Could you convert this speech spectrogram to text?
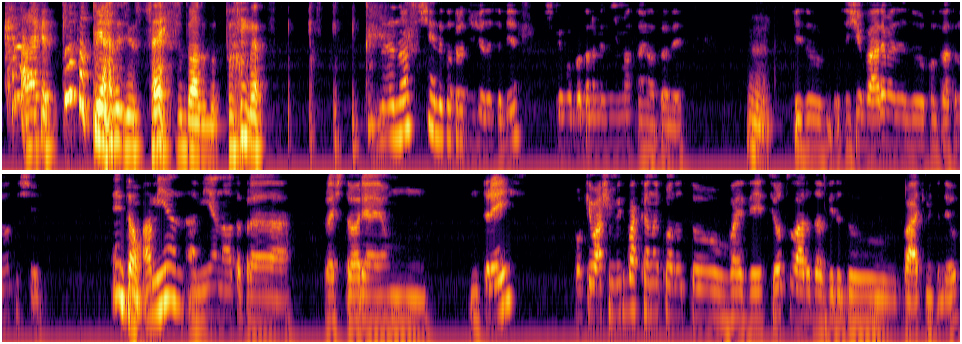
Caraca, é tanta piada de sexo do lado noturna. eu não assisti ainda o Contrato de Judas, sabia? Acho que eu vou botar nas minhas animações lá pra ver. Hum, Fiz o, assisti várias, mas do contrato eu não assisti. Então, a minha, a minha nota pra, pra história é um, um 3, porque eu acho muito bacana quando tu vai ver esse outro lado da vida do Batman, entendeu?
